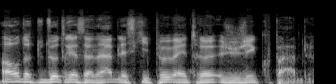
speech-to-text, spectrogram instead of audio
hors de tout doute raisonnable, est-ce qu'il peut être jugé coupable.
